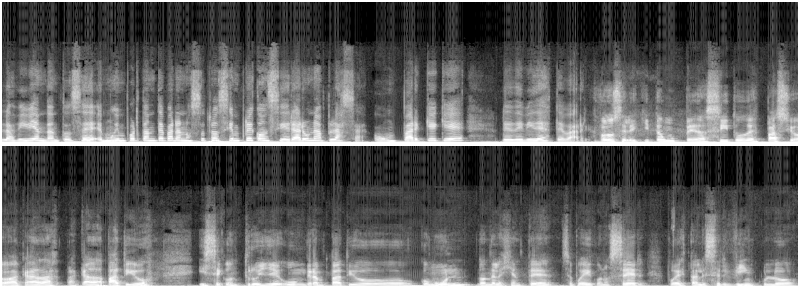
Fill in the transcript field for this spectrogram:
las viviendas. Entonces es muy importante para nosotros siempre considerar una plaza o un parque que le dé a este barrio. Se le quita un pedacito de espacio a cada, a cada patio y se construye un gran patio común donde la gente se puede conocer, puede establecer vínculos,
